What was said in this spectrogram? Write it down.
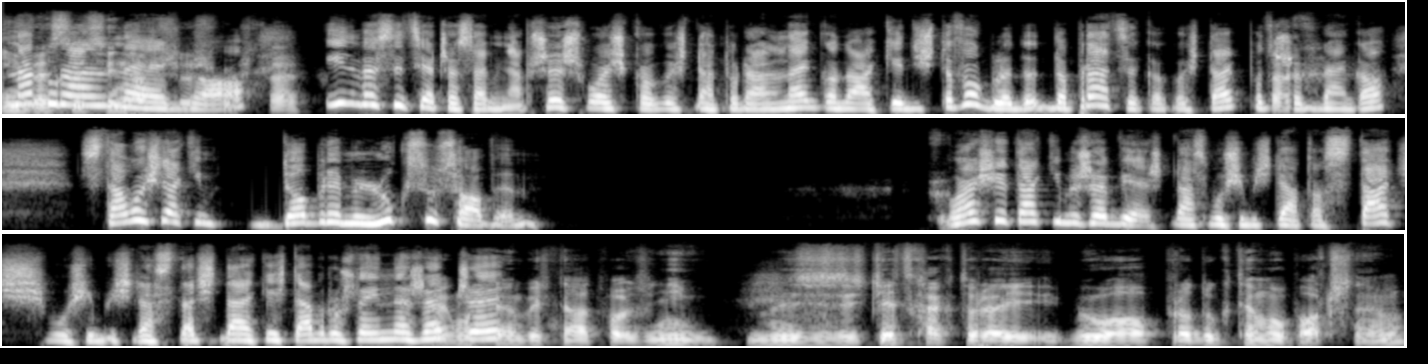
naturalnego. Tak? Inwestycja czasami na przyszłość, kogoś naturalnego, no a kiedyś to w ogóle do, do pracy kogoś, tak? Potrzebnego. Tak. Stało się takim dobrem luksusowym. Właśnie takim, że wiesz, nas musi być na to stać, musi być nas stać na jakieś tam różne inne tak, rzeczy. Tak, musimy być na z dziecka, które było produktem ubocznym,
